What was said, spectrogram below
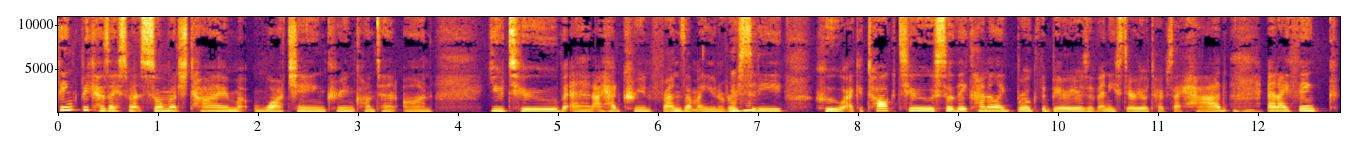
think because I spent so much time watching Korean content on YouTube and I had Korean friends at my mm-hmm. university who I could talk to. So they kind of like broke the barriers of any stereotypes I had. Mm-hmm. And I think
